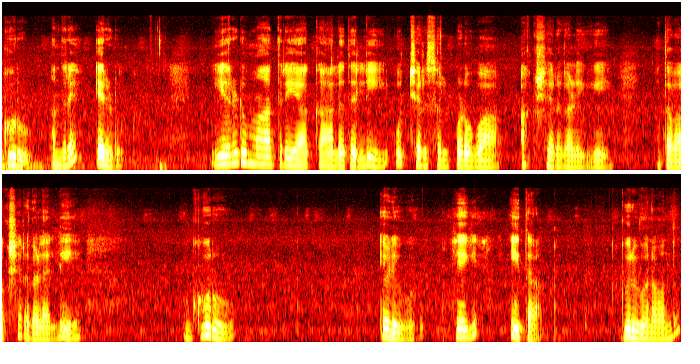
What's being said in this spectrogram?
ಗುರು ಅಂದರೆ ಎರಡು. ಎರಡು ಮಾತ್ರೆಯ ಕಾಲದಲ್ಲಿ ಉಚ್ಚರಿಸಲ್ಪಡುವ ಅಕ್ಷರಗಳಿಗೆ ಅಥವಾ ಅಕ್ಷರಗಳಲ್ಲಿ ಗುರು ಎಳೆಯುವುದು. ಹೇಗೆ? ಈ ಥರ ಗುರುವಿನ ಒಂದು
